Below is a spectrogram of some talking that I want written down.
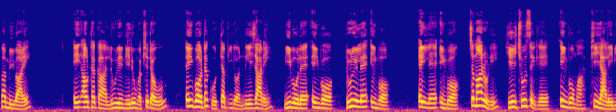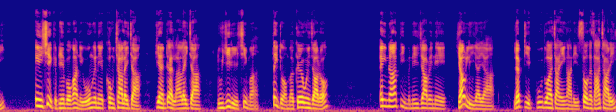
မှတ်မိပါတယ်အိမ်အောက်ထက်ကလူတွေနေလို့မဖြစ်တော့ဘူးအိမ်ပေါ်တက်ကိုတက်ပြီးတော့နေကြတယ်မိဖို့လဲအိမ်ပေါ်လူတွေလဲအိမ်ပေါ်အိတ်လဲအိမ်ပေါ်ကျမတို့တွေရေချိုးစိတ်လဲအိမ်ပေါ်မှာဖြစ်ရလေပြီအိမ်ရှိကပြင်ပေါ်ကနေဝုန်းကနေခုံချလိုက်ကြပြန်တက်လာလိုက်ကြလူကြီးတွေရှိမှတိတ်တော်မကဲဝင်ကြတော့အိမ်နာတီမနေကြဘဲနဲ့ရောက်လီရရလက်ပစ်ကူးသွားကြရင်ကနေစော့ကစားကြတယ်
